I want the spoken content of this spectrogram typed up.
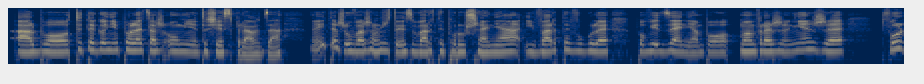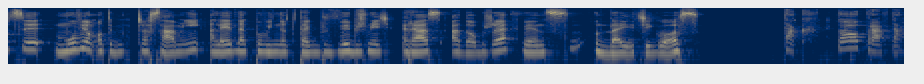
albo ty tego nie polecasz, a u mnie to się sprawdza. No i też uważam, że to jest warte poruszenia i warte w ogóle powiedzenia, bo mam wrażenie, że twórcy mówią o tym czasami, ale jednak powinno to tak wybrzmieć raz a dobrze, więc oddaję ci głos. Tak, to prawda.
